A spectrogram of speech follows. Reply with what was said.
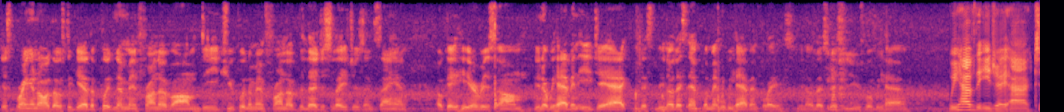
just bringing all those together putting them in front of um, deq putting them in front of the legislatures and saying okay here is um, you know we have an ej act let's you know let's implement what we have in place. You know let's let's use what we have we have the EJ Act,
